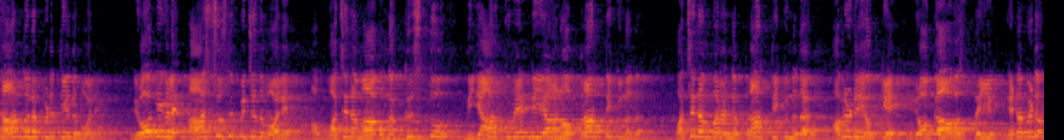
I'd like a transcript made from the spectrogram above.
സാന്ത്വനപ്പെടുത്തിയതുപോലെ രോഗികളെ ആശ്വസിപ്പിച്ചതുപോലെ ആ വചനമാകുന്ന ക്രിസ്തു നീ ആർക്കു വേണ്ടിയാണോ പ്രാർത്ഥിക്കുന്നത്? വചനം പറഞ്ഞ് പ്രാർത്ഥിക്കുന്നത് അവരുടെയൊക്കെ രോഗാവസ്ഥയിൽ ഇടപെടും.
